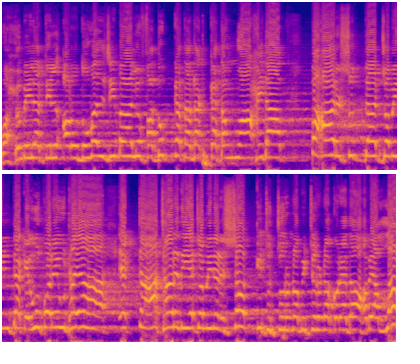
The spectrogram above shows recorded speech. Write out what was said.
ওয়াহুবিলাতিল আরদু ওয়াল জিবালু ফাদুক্কাতা পাহাড় জমিনটাকে উপরে একটা আছাড় দিয়ে জমিনের সব কিছু চূর্ণ বিচূর্ণ করে দেওয়া হবে। আল্লাহ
